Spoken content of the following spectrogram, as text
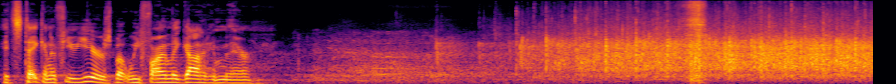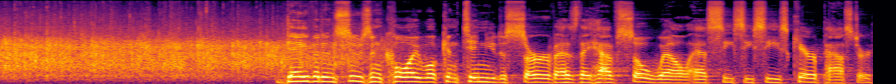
It's taken a few years, but we finally got him there. David and Susan Coy will continue to serve as they have so well as CCC's care pastor.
